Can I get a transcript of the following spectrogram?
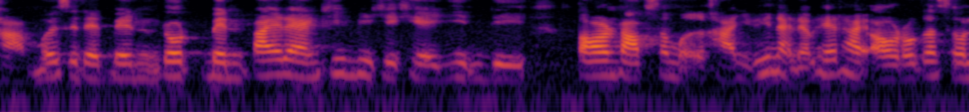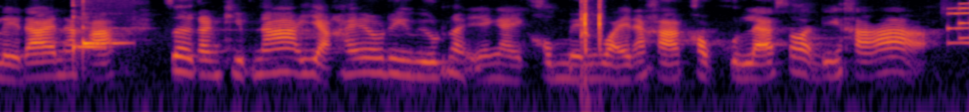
ค่ะ Mercedes-Benz รถเบนซ์ป้ายแดงที่ BKK ยินดีต้อนรับเสมอค่ะ อยู่ที่ไหนในประเทศไทยเอารถกับเซลเลได้นะคะ เจอกันคลิปหน้าอยากให้รีวิวไหนยังไงคอมเมนต์ไว้นะคะ ขอบคุณและสวัสดีค่ะ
